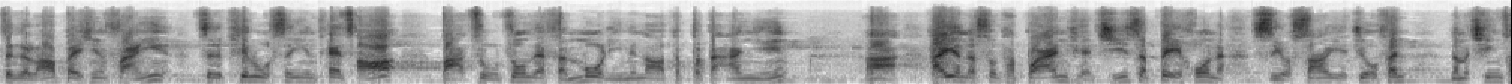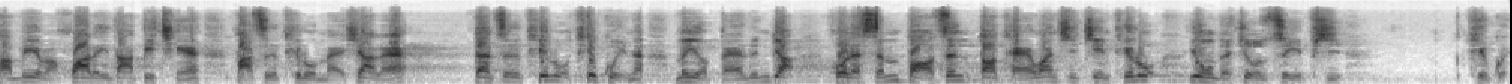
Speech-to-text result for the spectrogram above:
这个老百姓反映这个铁路声音太吵，把祖宗在坟墓里面闹得不得安宁，啊，还有呢说它不安全，其实背后呢是有商业纠纷。那么清朝灭亡花了一大笔钱把这个铁路买下来，但这个铁路铁轨呢没有白扔掉，后来沈葆桢到台湾去建铁路，用的就是这一批铁轨。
